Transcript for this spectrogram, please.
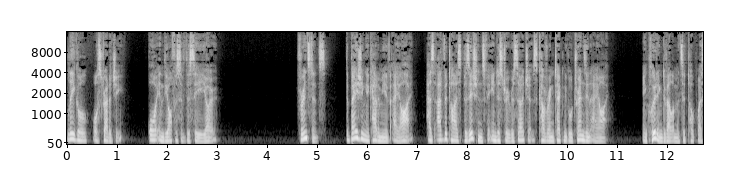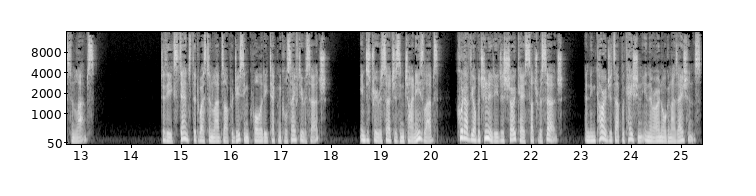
legal, or strategy, or in the office of the CEO. For instance, the Beijing Academy of AI has advertised positions for industry researchers covering technical trends in AI including developments at top Western labs. To the extent that Western labs are producing quality technical safety research, industry researchers in Chinese labs could have the opportunity to showcase such research and encourage its application in their own organizations.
